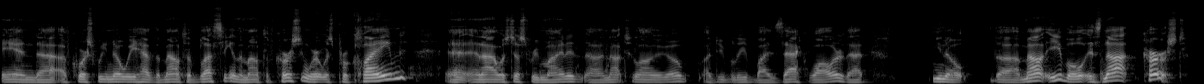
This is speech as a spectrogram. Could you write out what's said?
And uh, of course, we know we have the Mount of Blessing and the Mount of Cursing where it was proclaimed. And, and I was just reminded uh, not too long ago, I do believe by Zach Waller, that, you know, the Mount Ebal is not cursed.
